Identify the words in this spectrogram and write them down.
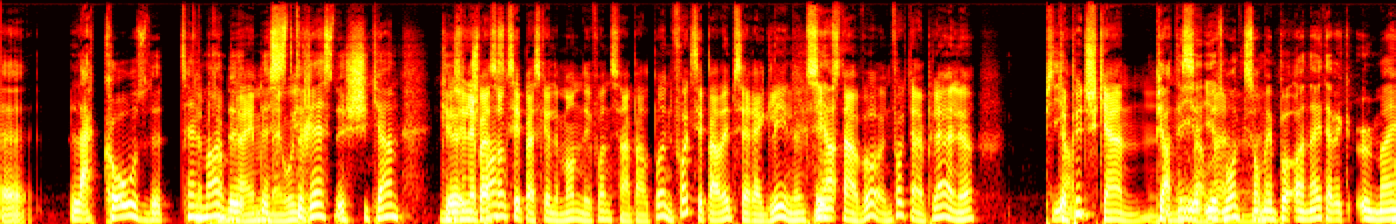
euh, la cause de tellement de, problème, de ben oui. stress, de chicane. J'ai l'impression que c'est parce que le monde, des fois, ne s'en parle pas. Une fois que c'est parlé puis c'est réglé, là, tu sais Et tu t'en vas. Une fois que tu as un plan, là, Puis en- plus de chicane. puis il y, a- il y a du monde qui sont même pas honnêtes avec eux-mêmes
